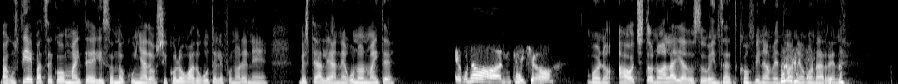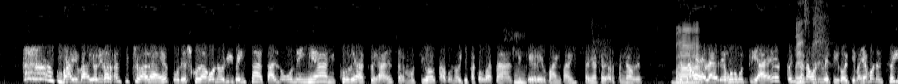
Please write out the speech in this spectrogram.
ba guzti aipatzeko Maite Elizondo kuñado, psikologoa dugu telefonoren e, beste aldean. Egunon Maite. Egunon, kaixo. Bueno, ahots tono alaia duzu behintzat konfinamenduan egonarren. bai, bai, hori garrantzitsua da, eh? Gure esku dagoen hori beintza eta aldugun einean kudeatzea, eh? Eta emozioa, ba, bueno, horietako bat da, así mm. que, bai, bai, zaiak edo hortzen gabe. Ba... Ez nago, la ere egun guztia, eh? Pentsa nago ni beti goti, baina, bueno, ez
